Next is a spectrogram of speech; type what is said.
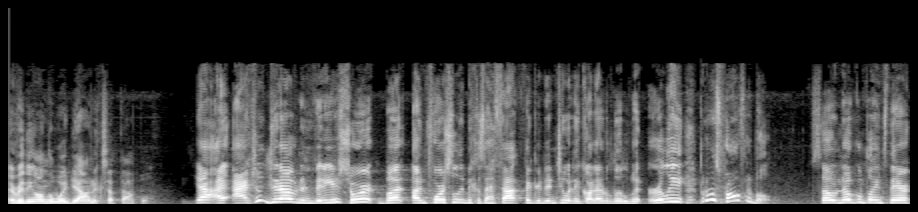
everything on the way down except Apple. Yeah, I actually did have an NVIDIA short, but unfortunately, because I fat figured into it, I got out a little bit early, but it was profitable. So no complaints there.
